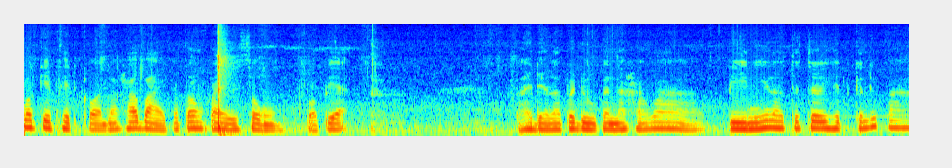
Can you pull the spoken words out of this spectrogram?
มาเก็บเห็ดก่อนนะคะ บ่ายก็ต้องไปส่งปอเปียะไปเดี๋ยวเราไปดูกันนะคะ ว่า ปีนี้เราจะเจอเห็ดกันหรือเปล่า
